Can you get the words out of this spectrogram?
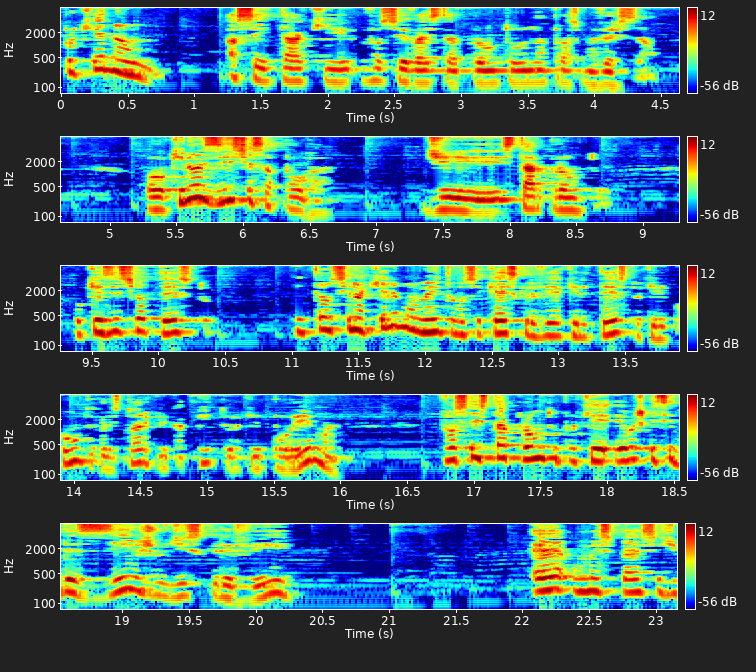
por que não aceitar que você vai estar pronto na próxima versão? Ou que não existe essa porra de estar pronto. O que existe é o texto. Então, se naquele momento você quer escrever aquele texto, aquele conto, aquela história, aquele capítulo, aquele poema, você está pronto, porque eu acho que esse desejo de escrever é uma espécie de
